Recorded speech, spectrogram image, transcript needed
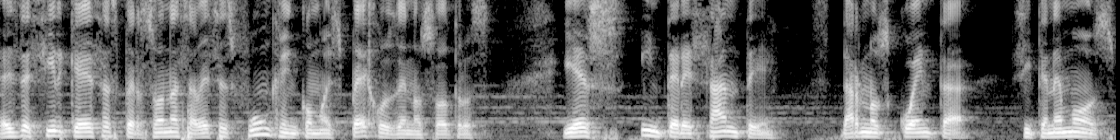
Es decir, que esas personas a veces fungen como espejos de nosotros. Y es interesante darnos cuenta si tenemos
